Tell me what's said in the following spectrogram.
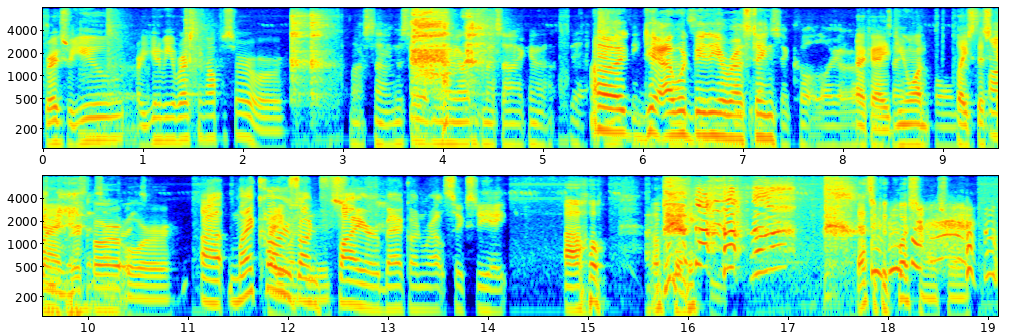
Briggs, are you are you gonna be arresting officer or? I'm saying, just so let me know your estimate so I can. Yeah, Uh, yeah, I would be the arresting. you can court lawyer, I Okay. Do you want to place this guy in your car or? Uh, my car do you car's wanna on fire back on Route 68. Oh, okay. That's a good question, actually.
